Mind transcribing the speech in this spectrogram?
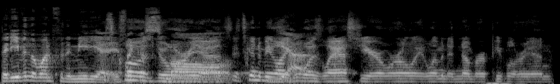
but even the one for the media It's is closed like a door, small, yeah. It's, it's going to be like yeah. it was last year, where only a limited number of people are in.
